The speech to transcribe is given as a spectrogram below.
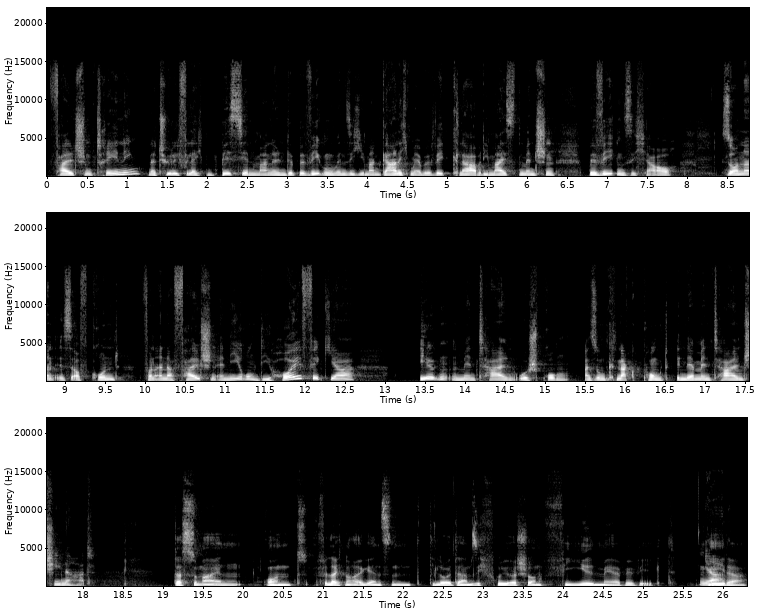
falschem Training, natürlich vielleicht ein bisschen mangelnde Bewegung, wenn sich jemand gar nicht mehr bewegt, klar, aber die meisten Menschen bewegen sich ja auch, sondern ist aufgrund von einer falschen Ernährung, die häufig ja irgendeinen mentalen Ursprung, also einen Knackpunkt in der mentalen Schiene hat. Das zum einen und vielleicht noch ergänzend, die Leute haben sich früher schon viel mehr bewegt. Ja. Jeder.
